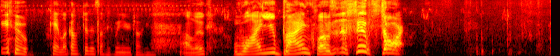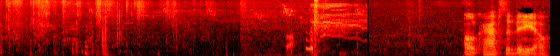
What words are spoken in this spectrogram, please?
you. Okay, look off to the side when you're talking. Oh, Luke, why are you buying clothes at the soup store? Oh crap! It's the video.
